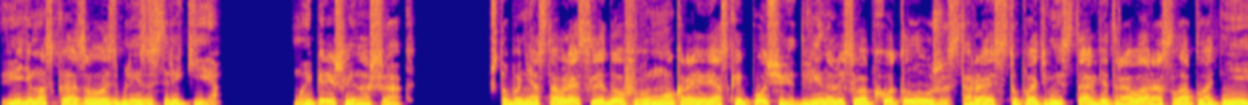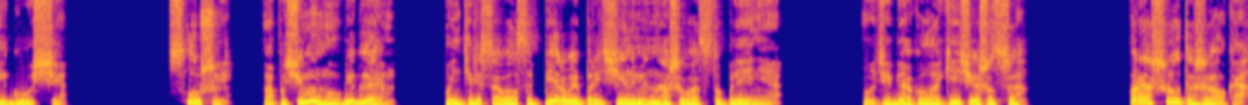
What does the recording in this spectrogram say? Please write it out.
Видимо, сказывалась близость реки. Мы перешли на шаг. Чтобы не оставлять следов в мокрой вязкой почве, двинулись в обход лужи, стараясь ступать в места, где трава росла плотнее и гуще. «Слушай, а почему мы убегаем?» поинтересовался первой причинами нашего отступления. «У тебя кулаки чешутся?» «Парашюты жалко.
